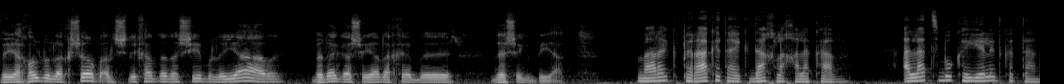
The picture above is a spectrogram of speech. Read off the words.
ויכולנו לחשוב על שליחת אנשים ליער ברגע שהיה לכם נשק ביד. מרק פירק את האקדח לחלקיו, עלץ בו כילד קטן.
